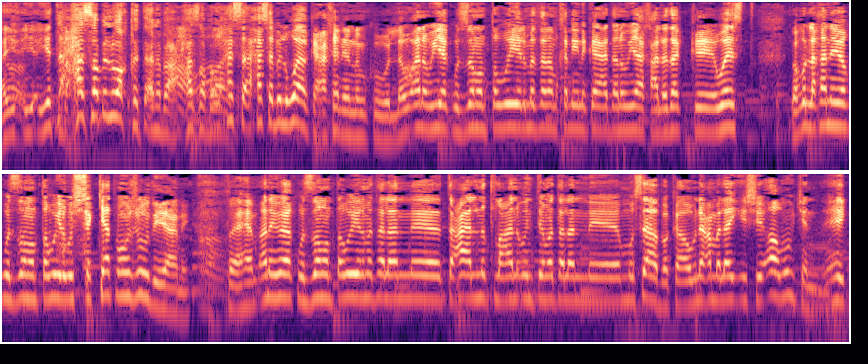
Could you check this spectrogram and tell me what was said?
لا يتبع. حسب الوقت أنا بقى حسب أو رأيي. حسب حسب الواقع خلينا نقول. لو أنا وياك والزمن طويل مثلا خليني قاعد أنا وياك على دك ويست بقول لك أنا وياك والزمن طويل والشكات موجودة يعني. فاهم؟ أنا وياك والزمن طويل مثلا آه، تعال نطلع أنا وأنت مثلا آه، مسابقة أو نعمل أي شيء. آه ممكن هيك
